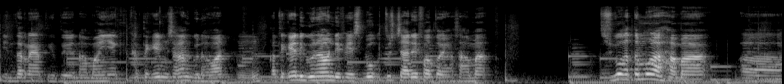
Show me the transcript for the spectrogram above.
internet gitu ya namanya ketika misalkan Gunawan Mm. ketika di Gunawan di Facebook terus cari foto yang sama terus gue ketemu lah sama eh,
